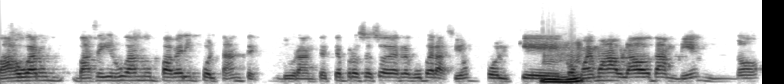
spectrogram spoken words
va a jugar un, va a seguir jugando un papel importante durante este proceso de recuperación, porque como hemos hablado también, no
